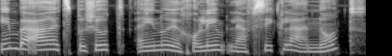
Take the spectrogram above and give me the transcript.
אם בארץ פשוט היינו יכולים להפסיק לענות,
